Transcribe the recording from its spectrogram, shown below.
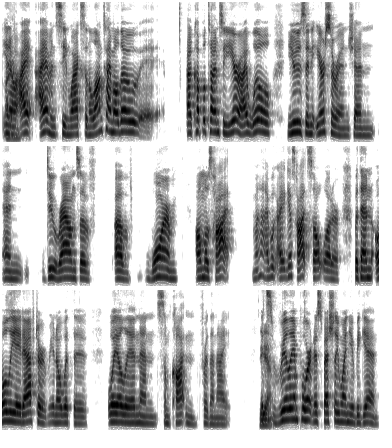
you know. I I haven't seen wax in a long time. Although eh, a couple times a year, I will use an ear syringe and and do rounds of of warm, almost hot. Well, I, I guess hot salt water, but then oleate after, you know, with the oil in and some cotton for the night. It's yeah. really important, especially when you begin.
